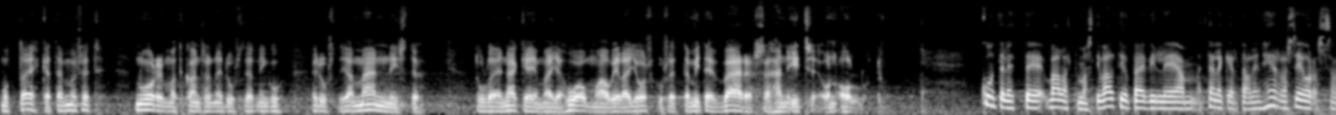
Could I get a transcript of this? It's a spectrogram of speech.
mutta ehkä tämmöiset nuoremmat kansanedustajat, niin kuin edustaja Männistö, tulee näkemään ja huomaa vielä joskus, että miten väärässä hän itse on ollut. Kuuntelette vallattomasti valtiopäiville ja tällä kertaa olen herra seurassa.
